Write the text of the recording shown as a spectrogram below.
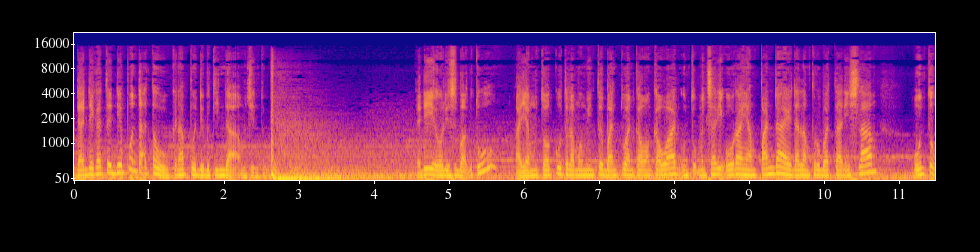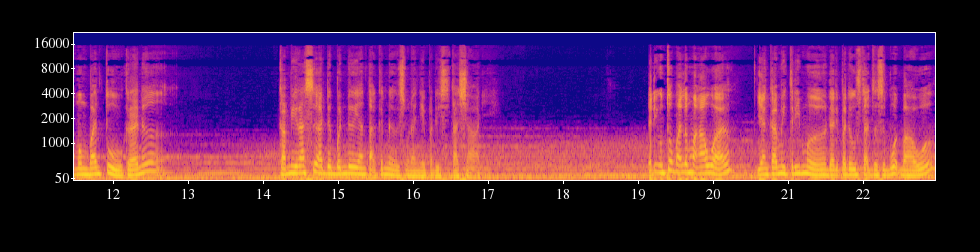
Dan dia kata dia pun tak tahu Kenapa dia bertindak macam tu. Jadi oleh sebab itu Ayah mentua aku telah meminta bantuan kawan-kawan Untuk mencari orang yang pandai dalam perubatan Islam Untuk membantu kerana Kami rasa ada benda yang tak kena sebenarnya pada si Tasha ni. Jadi untuk maklumat awal Yang kami terima daripada ustaz tersebut bahawa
